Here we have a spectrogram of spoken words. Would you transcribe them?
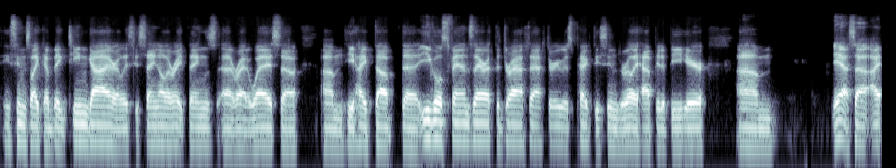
He seems like a big team guy, or at least he's saying all the right things uh, right away. So um, he hyped up the Eagles fans there at the draft after he was picked. He seems really happy to be here. Um, yeah. So I,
